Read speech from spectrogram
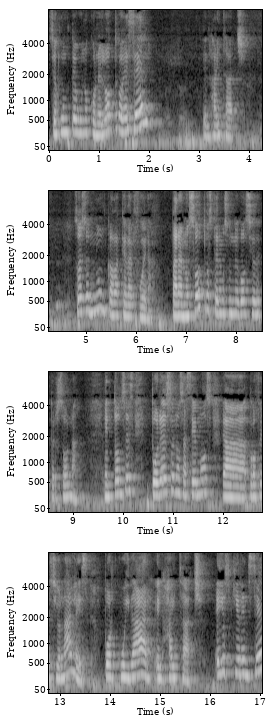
se junte uno con el otro? Es el, el high touch. eso nunca va a quedar fuera. Para nosotros tenemos un negocio de persona. Entonces, por eso nos hacemos ah, profesionales, por cuidar el high touch. Ellos quieren ser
